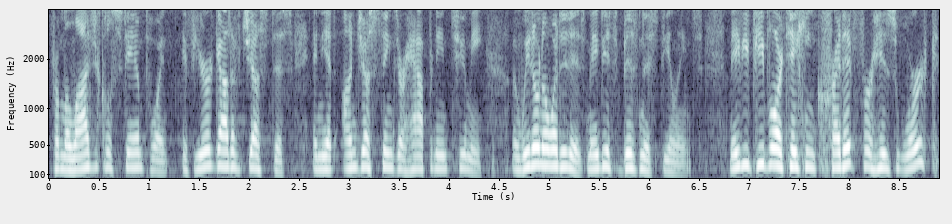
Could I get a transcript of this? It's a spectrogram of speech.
from a logical standpoint, if you're a God of justice and yet unjust things are happening to me, and we don't know what it is, maybe it's business dealings. Maybe people are taking credit for his work.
